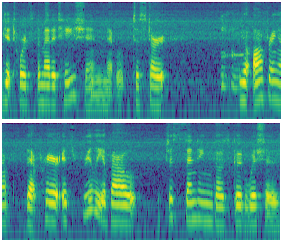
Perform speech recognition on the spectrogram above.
get towards the meditation that to start, Mhm. you know, offering up that prayer. It's really about just sending those good wishes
